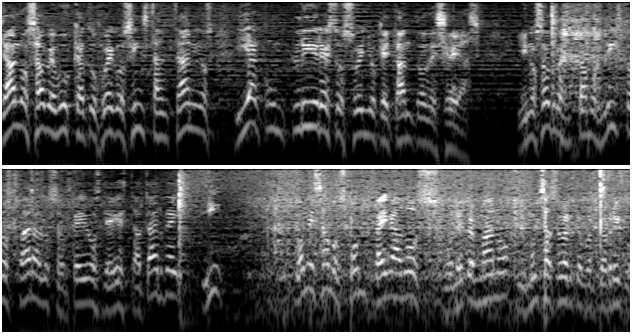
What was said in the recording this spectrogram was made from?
Ya lo sabe, busca tus juegos instantáneos y a cumplir esos sueños que tanto deseas. Y nosotros estamos listos para los sorteos de esta tarde y comenzamos con Pega 2, boleto en mano y mucha suerte Puerto Rico.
